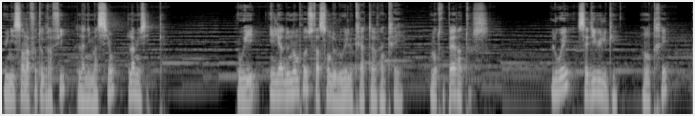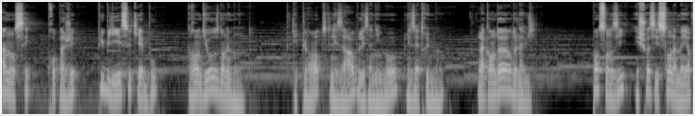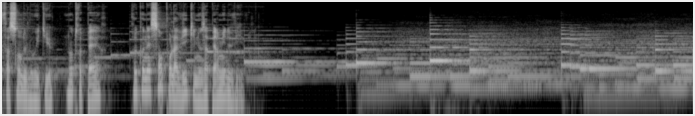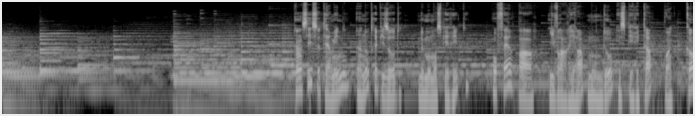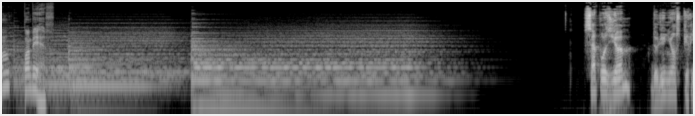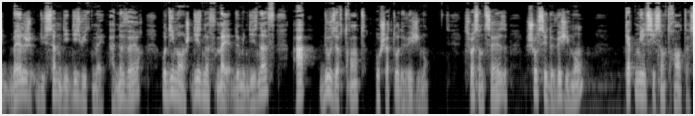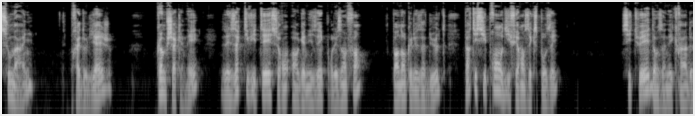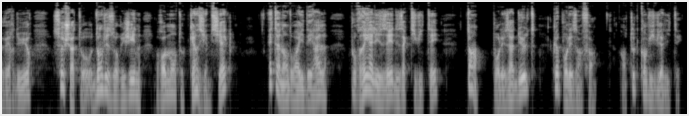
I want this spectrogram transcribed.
unissant la photographie, l'animation, la musique. Oui, il y a de nombreuses façons de louer le Créateur incréé, notre Père à tous. Louer, c'est divulguer, montrer, annoncer, propager, publier ce qui est beau, grandiose dans le monde. Les plantes, les arbres, les animaux, les êtres humains, la grandeur de la vie. Pensons-y et choisissons la meilleure façon de louer Dieu, notre Père, reconnaissant pour la vie qu'il nous a permis de vivre. Ainsi se termine un autre épisode de Moment Spirit offert par livraria mundo Symposium de l'Union Spirit belge du samedi 18 mai à 9h au dimanche 19 mai 2019 à 12h30 au château de Végimont. 76, chaussée de Végimont, 4630 à Soumagne, près de Liège. Comme chaque année, les activités seront organisées pour les enfants, pendant que les adultes participeront aux différents exposés. Situé dans un écrin de verdure, ce château, dont les origines remontent au XVe siècle, est un endroit idéal pour réaliser des activités tant pour les adultes que pour les enfants, en toute convivialité.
